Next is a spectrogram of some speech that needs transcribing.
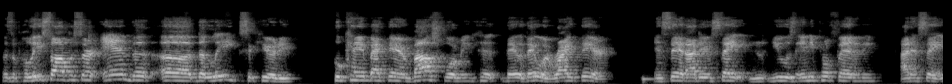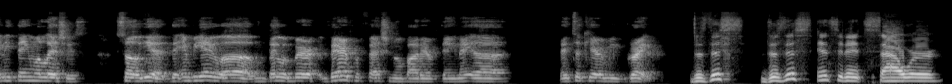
There's a police officer and the uh the league security who came back there and vouched for me. They they were right there and said I didn't say use any profanity. I didn't say anything malicious. So yeah, the NBA uh they were very very professional about everything. They uh they took care of me great. Does this does this incident sour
